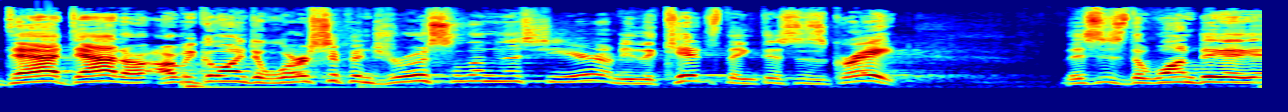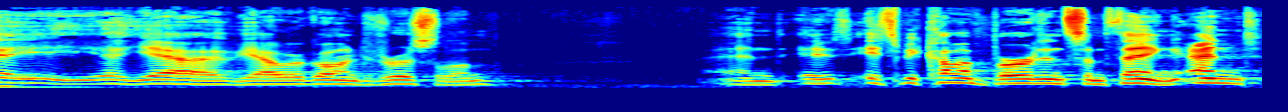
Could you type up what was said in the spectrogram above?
Dad, Dad, are, are we going to worship in Jerusalem this year? I mean, the kids think this is great. This is the one big, yeah, yeah, yeah we're going to Jerusalem. And it's, it's become a burdensome thing. And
